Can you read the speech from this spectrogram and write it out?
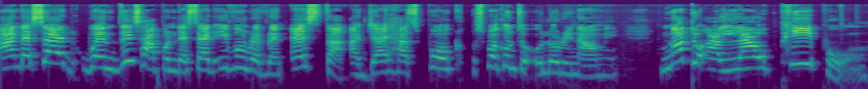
And they said when this happened, they said even Reverend Esther Ajayi has spoke spoken to Olori Naomi not to allow people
